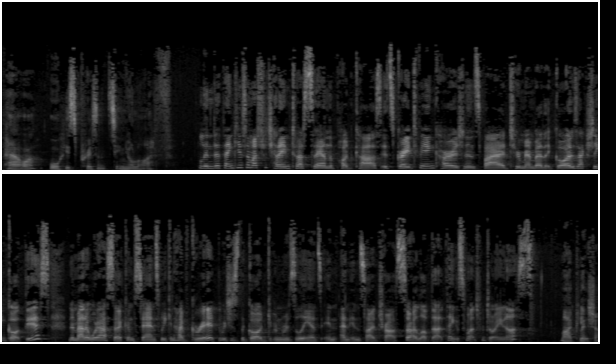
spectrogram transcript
power, or His presence in your life. Linda, thank you so much for chatting to us today on the podcast. It's great to be encouraged and inspired to remember that God has actually got this. No matter what our circumstance, we can have grit, which is the God given resilience in, and inside trust. So I love that. Thanks so much for joining us. My pleasure.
